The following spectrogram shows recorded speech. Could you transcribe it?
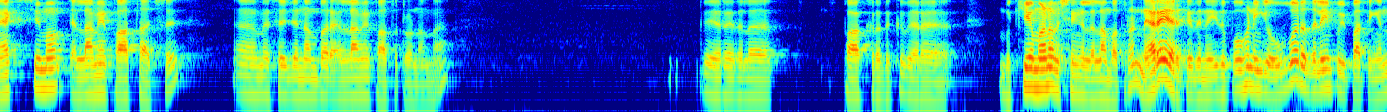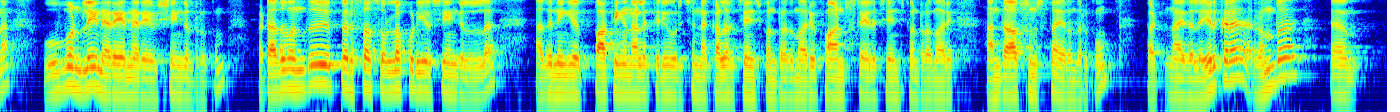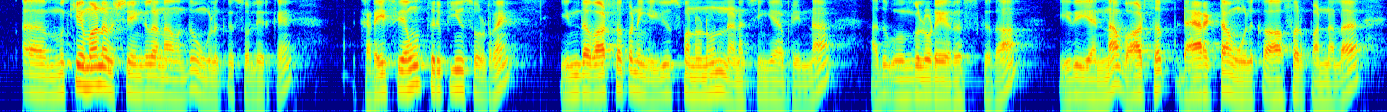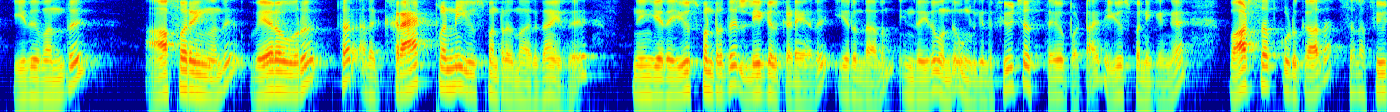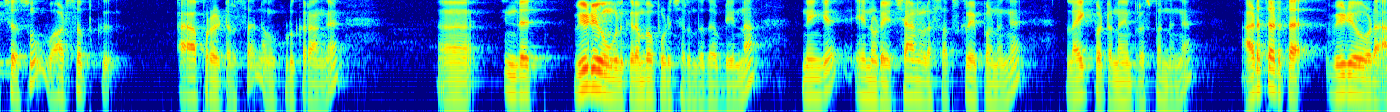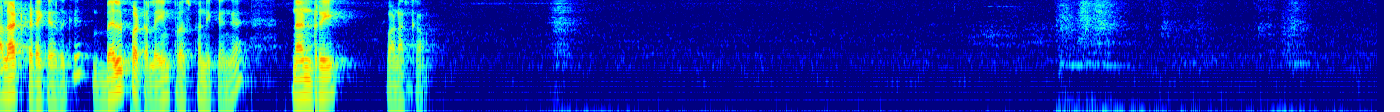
மேக்ஸிமம் எல்லாமே பார்த்தாச்சு. மெசேஜ் நம்பர் எல்லாமே பார்த்துட்டோம் நம்ம. வேறு இதில் பார்க்குறதுக்கு வேறு முக்கியமான விஷயங்கள் எல்லாம் பார்த்தோம்னா நிறைய இருக்குது இது இது போக நீங்கள் ஒவ்வொரு இதுலேயும் போய் பார்த்தீங்கன்னா ஒவ்வொன்றிலையும் நிறைய நிறைய விஷயங்கள் இருக்கும். பட் அது வந்து பெருசாக சொல்லக்கூடிய விஷயங்கள் இல்லை. அது நீங்கள் பார்த்தீங்கனாலே தெரியும். ஒரு சின்ன கலர் சேஞ்ச் பண்ணுறது மாதிரி ஃபாண்ட் ஸ்டைலை சேஞ்ச் பண்ணுற மாதிரி அந்த ஆப்ஷன்ஸ் தான் இருந்திருக்கும். பட் நான் இதில் இருக்கிற ரொம்ப முக்கியமான விஷயங்களை நான் வந்து உங்களுக்கு சொல்லியிருக்கேன். கடைசியாகவும் திருப்பியும் சொல்கிறேன் இந்த வாட்ஸ்அப்பை நீங்கள் யூஸ் பண்ணணும்னு நினச்சிங்க அப்படின்னா அது உங்களுடைய ரிஸ்க்கு தான். இது என்ன? வாட்ஸ்அப் டைரெக்டாக உங்களுக்கு ஆஃபர் பண்ணலை. இது வந்து ஆஃபரிங் வந்து வேற ஒருத்தர் அதை கிராக் பண்ணி யூஸ் பண்ணுறது மாதிரி தான் இது. நீங்கள் இதை யூஸ் பண்ணுறது லீகல் கிடையாது. இருந்தாலும் இந்த இது வந்து உங்களுக்கு இந்த ஃபியூச்சர்ஸ் தேவைப்பட்டால் இதை யூஸ் பண்ணிக்கோங்க. வாட்ஸ்அப் கொடுக்காத சில ஃபியூச்சர்ஸும் வாட்ஸ்அப்புக்கு ஆப்ரேட்டர்ஸை நம்ம கொடுக்குறாங்க. இந்த வீடியோ உங்களுக்கு ரொம்ப பிடிச்சிருந்தது அப்படின்னா நீங்கள் என்னுடைய சேனலை சப்ஸ்கிரைப் பண்ணுங்கள் லைக் பட்டனையும் ப்ரெஸ் பண்ணுங்கள் அடுத்தடுத்த வீடியோவோட அலர்ட் கிடைக்கிறதுக்கு பெல் பட்டலையும் ப்ரெஸ் பண்ணிக்கோங்க. நன்றி வணக்கம்.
